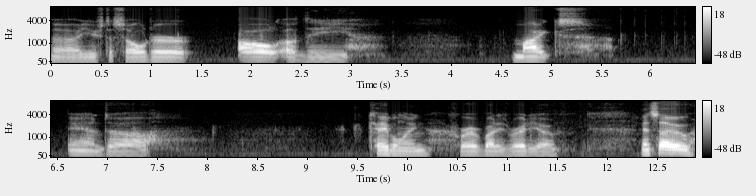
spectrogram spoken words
Uh, used to solder all of the mics and uh, cabling for everybody's radio. And so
